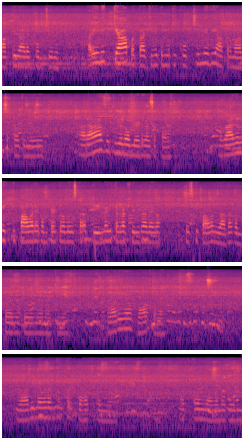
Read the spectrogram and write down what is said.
भाग के जा रहे हैं कोपचे में। अरे इन्हें क्या पता कि मैं तुम लोग के कोपचे में भी आकर मार सकता हूँ तुम्हें। आराम से तुम्हें डोमिनेट कर सकता हूँ। वगारे में इतनी पावर है कंपेयर टू अगर उसका ट्रेनर ही तगड़ा खेल रहा रहेगा तो उसकी पावर ज़्यादा कंपेरेटिव में रहती है। हमारी लेवल बहुत कम है। हमारी लेवल अंदर तक बहुत कम है। बहुत कम लेवल है तेरी।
